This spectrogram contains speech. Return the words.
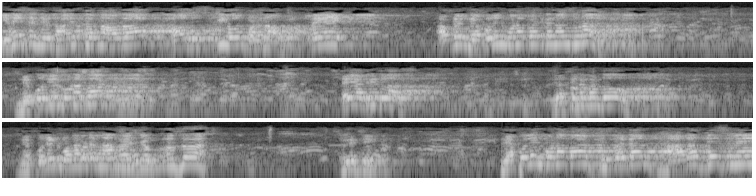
यहीं से निर्धारित करना होगा और उसकी ओर बढ़ना होगा। मैं आपने नेपोलियन बोनापार्ट का नाम सुना है? नेपोलियन बोनापार्ट ए, अगली क्लास जर्सी नंबर दो। नेपोलियन बोनापार्ट का नाम सुनिए। नेपोलियन बोनापार्ट जिस प्रकार भारत देश में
